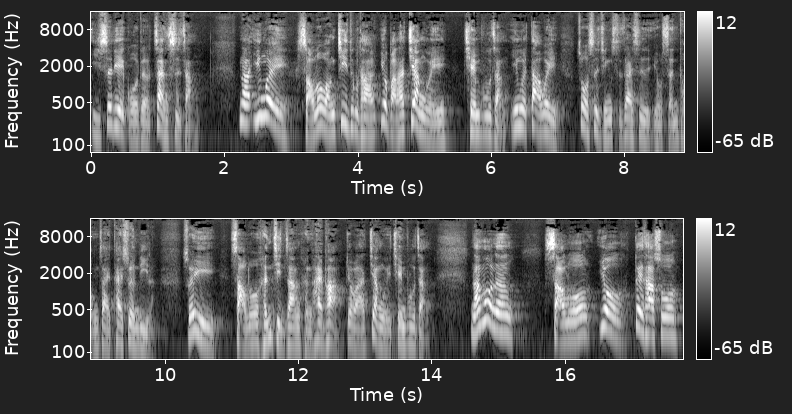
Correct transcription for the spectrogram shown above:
以色列国的战士长。那因为扫罗王嫉妒他，又把他降为千夫长。因为大卫做事情实在是有神同在，太顺利了，所以扫罗很紧张，很害怕，就把他降为千夫长。然后呢，扫罗又对他说：“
